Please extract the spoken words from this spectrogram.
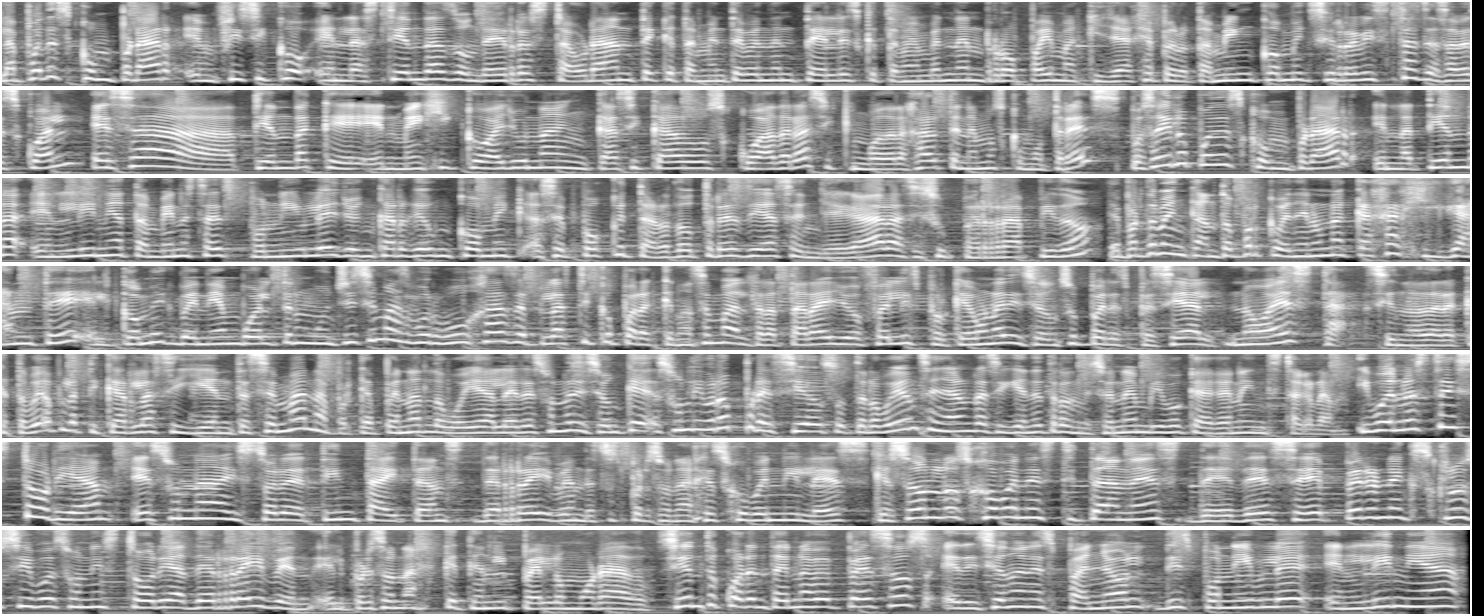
la puedes comprar en físico en las tiendas donde hay restaurante, que también te venden teles, que también venden ropa y maquillaje, pero también cómics y revistas, ya sabes cuál. Esa tienda que en México hay una en casi cada dos cuadras y que en Guadalajara tenemos como tres, pues ahí lo puedes comprar en la tienda en línea, también está disponible. Yo encargué un cómic hace poco y tardó tres días en llegar, así súper rápido. Y aparte me encantó porque venía en una caja gigante, el cómic venía envuelto en muchísimas burbujas de plástico para que no se maltratara yo feliz porque era una edición súper especial. No esta, sino de la que te voy a platicar la siguiente semana, porque apenas lo voy a leer. Es una edición que es un libro precioso. Te lo voy a enseñar en la siguiente transmisión en vivo que hagan en Instagram. Y bueno, esta historia es una historia de Teen Titans, de Raven, de estos personajes juveniles, que son los jóvenes titanes de DC, pero en exclusivo es una historia de Raven, el personaje que tiene el pelo morado. 149 pesos, edición en español, disponible en línea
